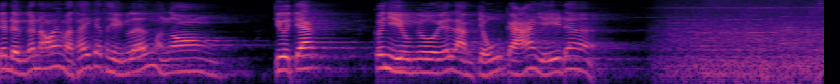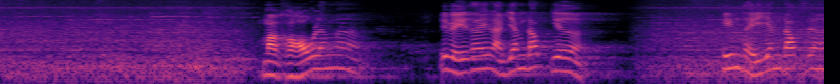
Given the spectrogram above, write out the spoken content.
chứ đừng có nói mà thấy cái thiền lớn mà ngon. Chưa chắc. Có nhiều người làm chủ cả vậy đó. Mà khổ lắm á. Quý vị thấy làm giám đốc chưa? Khiếm thị giám đốc đó.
